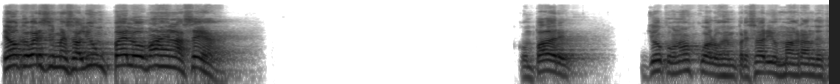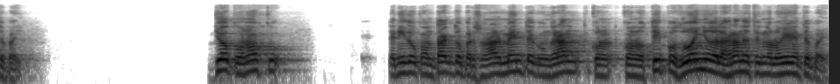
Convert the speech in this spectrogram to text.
Tengo que ver si me salió un pelo más en la ceja. Compadre, yo conozco a los empresarios más grandes de este país. Yo conozco, he tenido contacto personalmente con, los tipos dueños de las grandes tecnologías en este país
